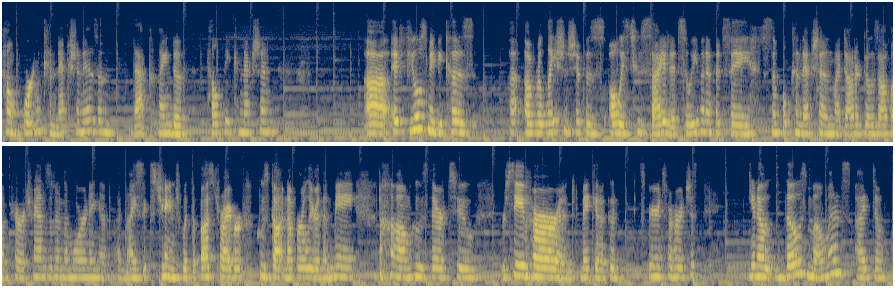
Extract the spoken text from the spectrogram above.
how important connection is and that kind of healthy connection, uh, it fuels me because a, a relationship is always two-sided. So even if it's a simple connection, my daughter goes off on paratransit in the morning, a, a nice exchange with the bus driver who's gotten up earlier than me, um, who's there to receive her and make it a good experience for her. Just you know, those moments I don't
